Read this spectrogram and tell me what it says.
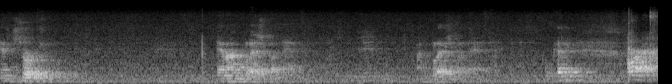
and me. And I'm blessed by that. I'm blessed by that. Okay? All right.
